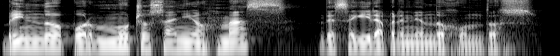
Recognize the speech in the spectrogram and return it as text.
Brindo por muchos años más de seguir aprendiendo juntos.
